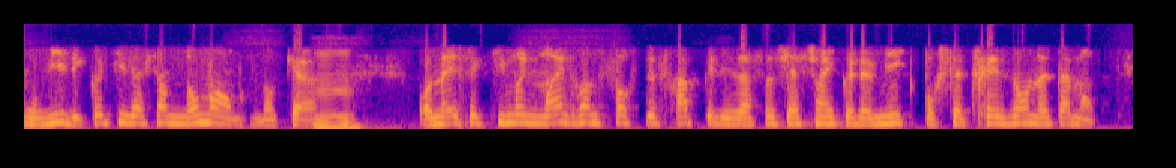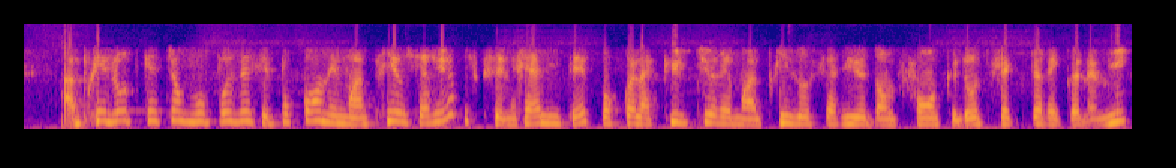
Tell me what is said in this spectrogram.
on vit des cotisations de nos membres. Donc, euh, hmm. on a effectivement une moins grande force de frappe que les associations économiques pour cette raison, notamment. Après, l'autre question que vous posez, c'est pourquoi on est moins pris au sérieux? Parce que c'est une réalité. Pourquoi la culture est moins prise au sérieux, dans le fond, que d'autres secteurs économiques?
